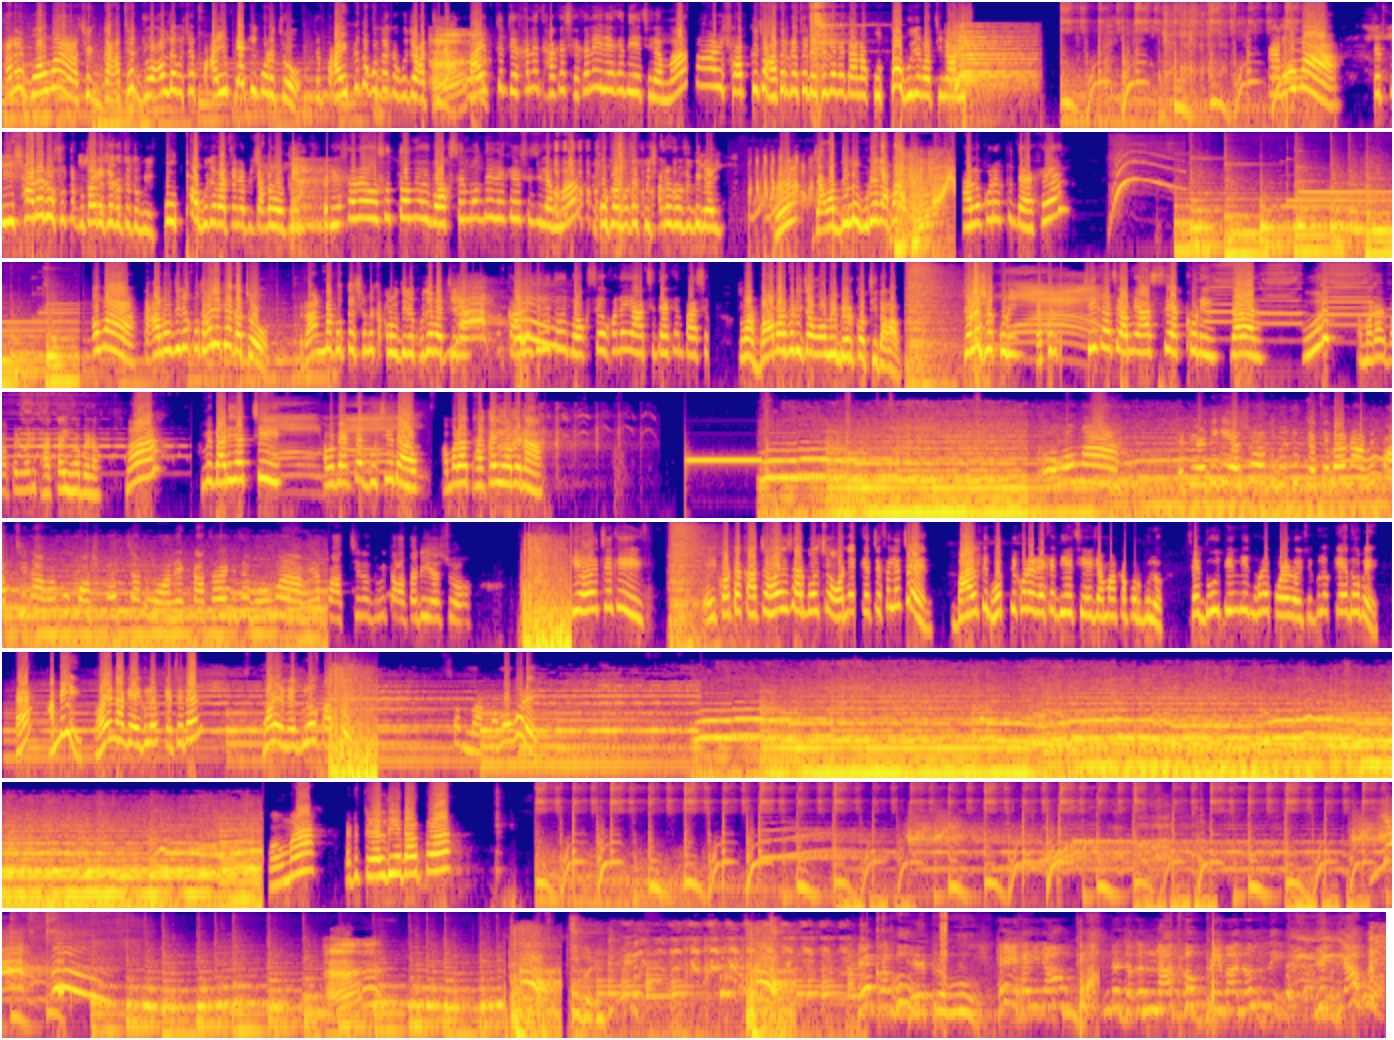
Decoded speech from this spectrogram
আরে বৌমা সে গাছের জল দেবো সে পাইপটা কি করেছ? সে পাইপটা তো কোথাও খুঁজে পাচ্ছি না। পাইপ তো যেখানে থাকে সেখানেই রেখে দিয়েছিলাম মা। আরে সবকিছু হাতের কাছে রেখে যাবে তা না কোথাও খুঁজে পাচ্ছি না আমি। বৌমা সে পিসারের ওষুধটা কোথায় রেখে গেছো তুমি? কোথাও খুঁজে পাচ্ছি না পিসারের ওষুধ। প্রেসারের ওষুধ তো আমি ওই বক্সের মধ্যেই রেখে এসেছিলাম মা। কোথার মধ্যে পিসারের ওষুধই নেই? হ্যাঁ? যাওয়ার দিনে উড়ে লাফাও। ভালো করে একটু দেখেন। কালো দিনে কোথায় রেখে গেছো? রান্না করতে আমি কালো দিনে খুঁজে পাচ্ছি না। কালো দিনে তো বক্সে ওখানেই আছে দেখেন পাশে। তোমার বাবার বাড়ি যাও আমি বের করছি দাঁড়াও। চলে এসো এক্ষুনি। এখন ঠিক আছে আমি আসছি এক্ষুনি। দাঁড়ান। উহ, আমার আর বাপের বাড়ি থাকাই হবে না। মা আমি বাড়ি যাচ্ছি। আমার ব্যাগটা গুছিয়ে দাও। আমার আর থাকাই হবে না। এদিকে এসো, তুমি একটু যেতে দাও না, আমি পাচ্ছি না, আমার খুব কষ্ট হচ্ছে আর অনেক কাঁথা হয়ে গেছে বৌমা, আমি আর পাচ্ছি না, তুমি তাড়াতাড়ি এসো। কি হয়েছে কি? এই কটা কাঁচা হয়েছে আর বলছে অনেক কেচে ফেলেছেন? বালতি ভর্তি করে রেখে দিয়েছি এই জামা কাপড়গুলো। সে দুই তিন দিন ধরে পড়ে রয়েছে, এগুলো কে ধোবে? হ্যাঁ আমি? ধরেন আগে এগুলো কেচে দেন। ধরেন, এগুলো কাচো। সব নাকামো করে তেল দিয়ে দাও তো हे प्रभु हे प्रभु हे हरि राम कृष्ण जगन्नाथ प्रेमानंद ये क्या हुआ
